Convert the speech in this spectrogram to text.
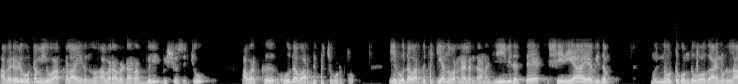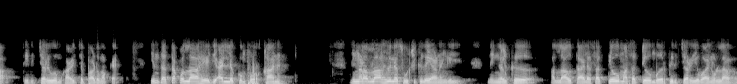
അവരൊരു കൂട്ടം യുവാക്കളായിരുന്നു. അവർ അവരുടെ റബ്ബിൽ വിശ്വസിച്ചു. അവർക്ക് ഹുദ വർദ്ധിപ്പിച്ചു കൊടുത്തു. ഈ ഹുദ വർദ്ധിപ്പിക്കുക എന്ന് പറഞ്ഞാൽ എന്താണ്? ജീവിതത്തെ ശരിയായ വിധം മുന്നോട്ട് കൊണ്ടുപോകാനുള്ള തിരിച്ചറിവും കാഴ്ചപ്പാടുമൊക്കെ. ഇൻ തത്തക്കൊല്ലാഹേജ് അല്ലക്കും ഫുർഖാനൻ. നിങ്ങൾ അള്ളാഹുവിനെ സൂക്ഷിക്കുകയാണെങ്കിൽ നിങ്ങൾക്ക് അള്ളാഹു താല സത്യവും അസത്യവും വേർതിരിച്ചറിയുവാനുള്ള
